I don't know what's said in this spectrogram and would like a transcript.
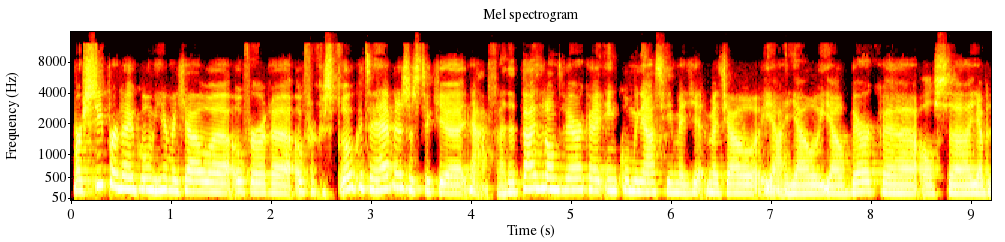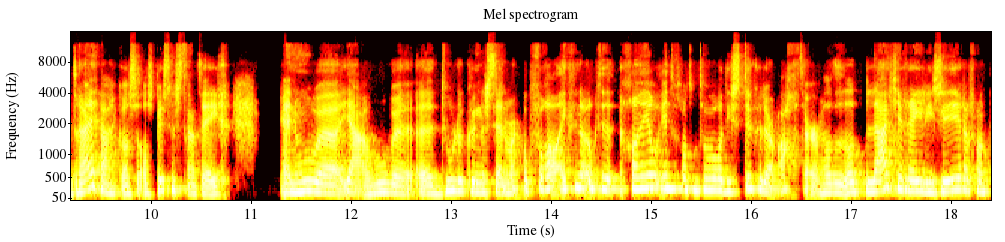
Maar super leuk om hier met jou uh, over, uh, over gesproken te hebben. Dus een stukje nou, vanuit het buitenland werken in combinatie met, je, met jou, ja, jou, jouw werk uh, als jouw bedrijf eigenlijk als, als businessstratege. En hoe we, ja, hoe we doelen kunnen stellen. Maar ook vooral, ik vind het ook gewoon heel interessant om te horen die stukken daarachter. Dat, dat laat je realiseren van,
